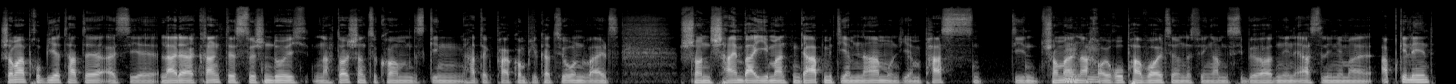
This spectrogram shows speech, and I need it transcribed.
schon mal probiert hatte, als sie leider erkrankt ist, zwischendurch nach Deutschland zu kommen. Das ging, hatte ein paar Komplikationen, weil es schon scheinbar jemanden gab mit ihrem Namen und ihrem Pass, die schon mal mhm. nach Europa wollte und deswegen haben es die Behörden in erster Linie mal abgelehnt.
